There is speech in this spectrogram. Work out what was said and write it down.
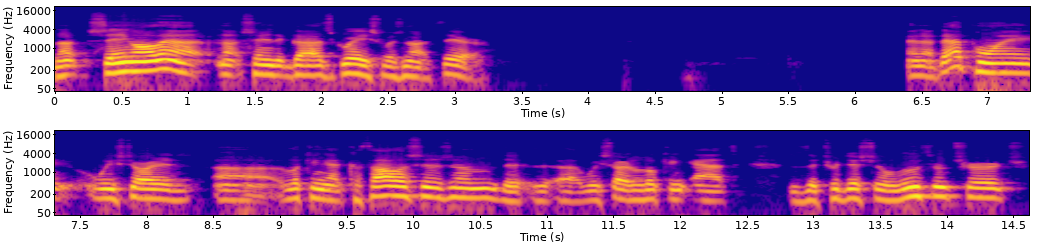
not saying all that, not saying that God's grace was not there. And at that point, we started uh, looking at Catholicism. The, uh, we started looking at the traditional Lutheran Church,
